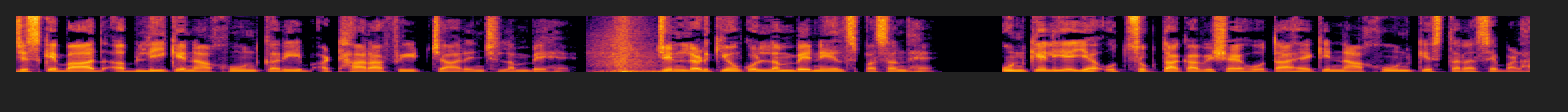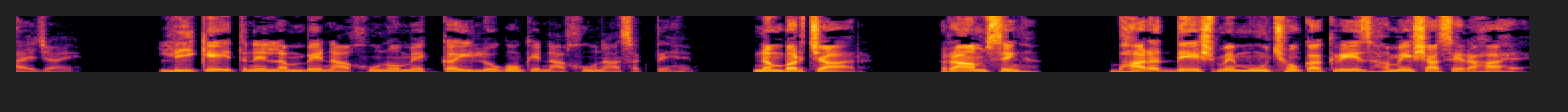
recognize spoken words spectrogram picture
जिसके बाद अब ली के नाखून करीब 18 फीट 4 इंच लंबे हैं। जिन लड़कियों को लंबे नेल्स पसंद हैं, उनके लिए यह उत्सुकता का विषय होता है कि नाखून किस तरह से बढ़ाए जाएँ। ली के इतने लंबे नाखूनों में कई लोगों के नाखून आ सकते हैं। नंबर चार, राम सिंह भारत देश में मूछों का क्रेज हमेशा से रहा है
